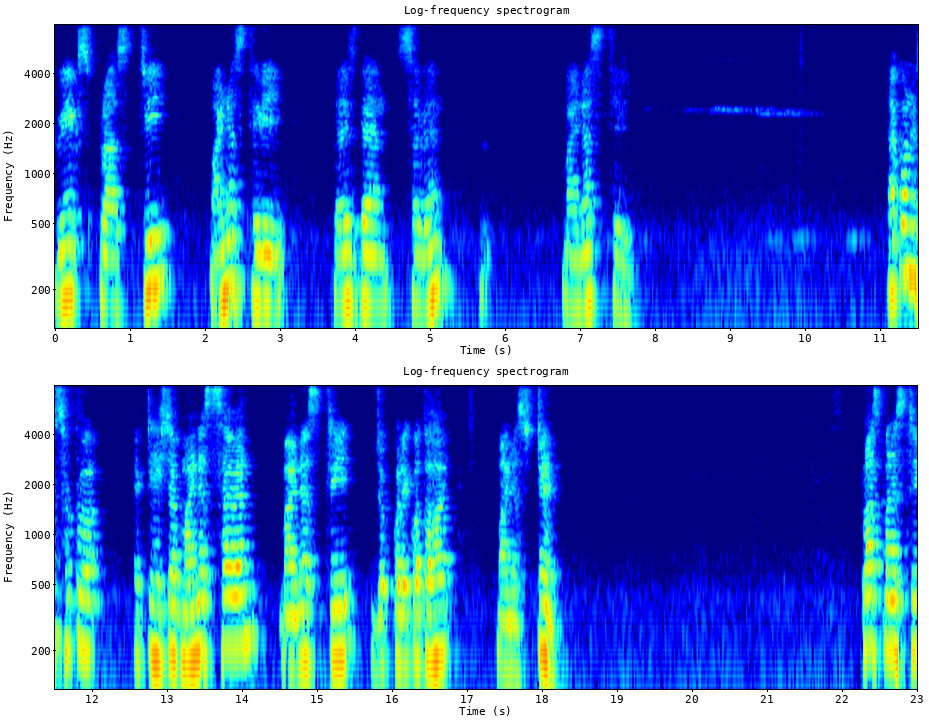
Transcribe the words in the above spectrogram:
two x plus three minus three less than 7 minus 3 এখন ছোট একটি হিসাব মাইনাস সেভেন মাইনাস থ্রি যোগ করলে কত হয়? Minus ten. Plus minus three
